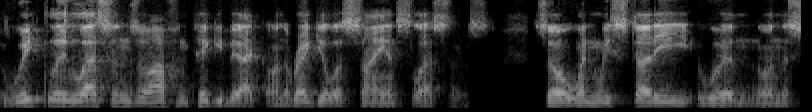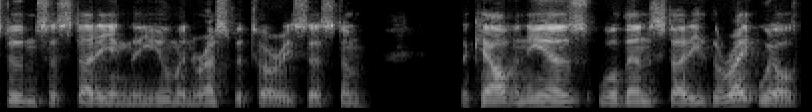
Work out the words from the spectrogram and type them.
The weekly lessons often piggyback on the regular science lessons. So when we study, when, when the students are studying the human respiratory system, the Calvineers will then study the right whale's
